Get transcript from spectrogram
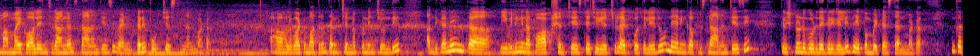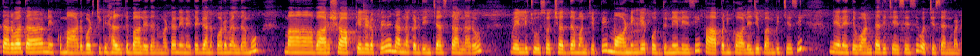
మా అమ్మాయి కాలేజ్ రాగానే స్నానం చేసి వెంటనే పూజ చేస్తుంది అనమాట ఆ అలవాటు మాత్రం తనకి చిన్నప్పటి నుంచి ఉంది. అందుకని ఇంకా ఈవినింగ్ నాకు ఆప్షన్ చేస్తే చేయొచ్చు లేకపోతే లేదు. నేను ఇంకా అప్పుడు స్నానం చేసి కృష్ణుడి గుడి దగ్గరికి వెళ్ళి దీపం పెట్టేస్తాను అనమాట ఇంకా తర్వాత నీకు మా ఆడబడుచుకి హెల్త్ బాగాలేదనమాట నేనైతే గణపురం వెళ్దాము. మా వారు షాప్కి వెళ్ళేటప్పుడే నన్ను అక్కడ దించేస్తా అన్నారు. వెళ్ళి చూసి వచ్చేద్దామని చెప్పి మార్నింగే పొద్దున్నే లేచి పాపని కాలేజీకి పంపించేసి నేనైతే వంట అది చేసేసి వచ్చేసాను అనమాట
